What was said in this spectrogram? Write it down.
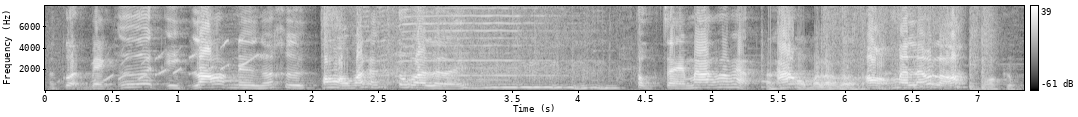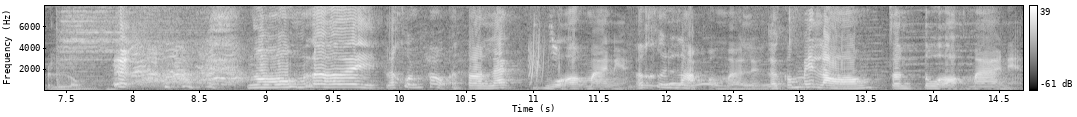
แล้วกดเบ่งอืดอีกรอบหนึ่งก็คือออกมาทั้งตัวเลย ตกใจมากว่าแบบเอ้าออกมาแล้วเหรอ ออกมาแล้วเหรอ พ่อเกือบเป็นลม งงเลย แล้วคุณพ่อบอกว่าตอนแรกหัวออกมาเนี่ย ก็คือหลับออกมาเลย แล้วก็ไม่ร้องจนตัวออกมาเนี่ย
